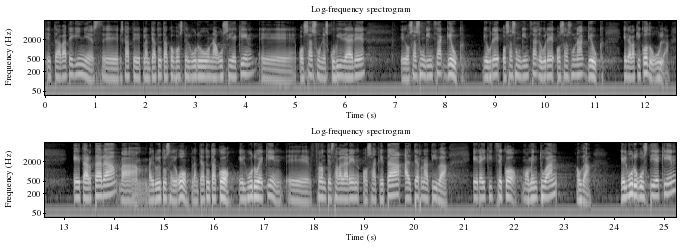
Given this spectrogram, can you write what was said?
eta bat eginez, e, bizkate, planteatutako bostelburu nagusiekin, e, osasun eskubidea ere, e, osasun gintza geuk geure osasun gintza, geure osasuna geuk erabakiko dugula. Eta hartara, ba, ba iruditu zaigu, planteatutako helburuekin e, fronte zabalaren osaketa, alternatiba eraikitzeko momentuan, hau da, helburu guztiekin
